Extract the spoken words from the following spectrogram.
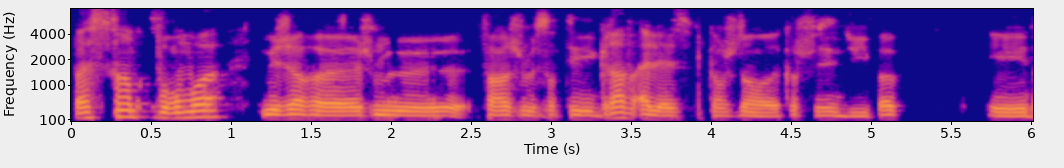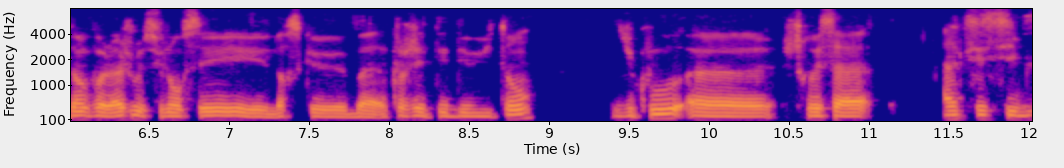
pas simple pour moi, mais genre, je me, enfin, je me sentais grave à l'aise quand je, quand je faisais du hip-hop. Et donc voilà, je me suis lancé lorsque, bah, quand j'étais débutant, du coup, je trouvais ça accessible.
